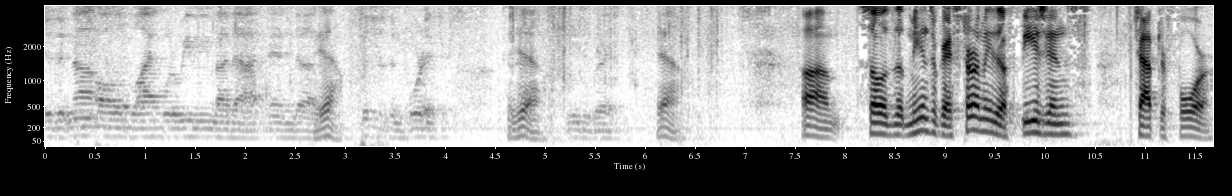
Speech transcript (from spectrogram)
Is it not all of life? What do we mean by that? And uh, yeah. this is important. Yeah. Of grace. Yeah. Um, so the means of grace. Turn me to Ephesians chapter 4.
